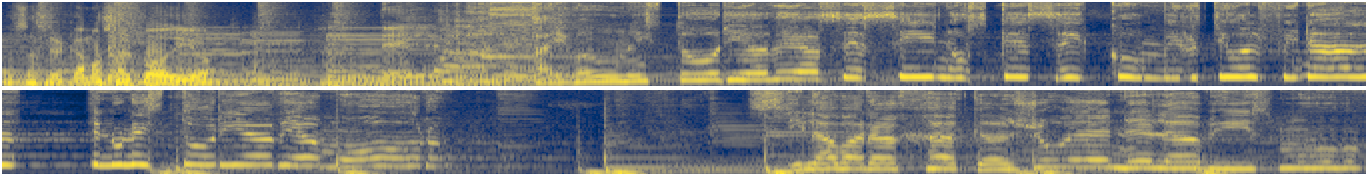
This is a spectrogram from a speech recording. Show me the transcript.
Nos acercamos al podio. Ahí va una historia de asesinos que se convirtió al final en una historia de amor. Si la baraja cayó en el abismo,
